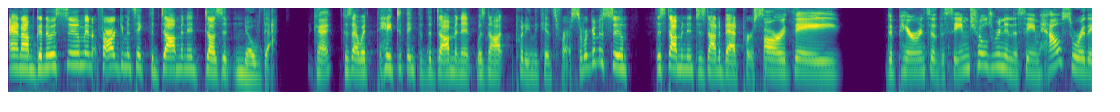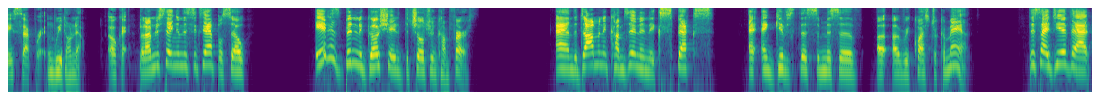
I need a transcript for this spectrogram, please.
And I'm going to assume, and for argument's sake, the dominant doesn't know that okay. because I would hate to think that the dominant was not putting the kids first. So we're going to assume this dominant is not a bad person. Are they the parents of the same children in the same house or are they separate? we don't know. Okay. But I'm just saying in this example. So it has been negotiated the children come first. And the dominant comes in and expects and, and gives the submissive a, a request or command. This idea that,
